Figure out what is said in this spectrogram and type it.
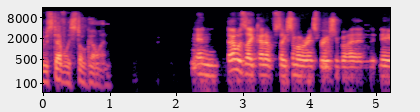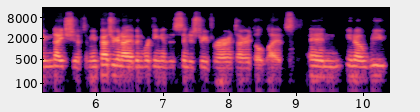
it was definitely still going. And mm-hmm. that was like kind of like some of our inspiration behind the name Night Shift. I mean, Patrick and I have been working in this industry for our entire adult lives. And you know we,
